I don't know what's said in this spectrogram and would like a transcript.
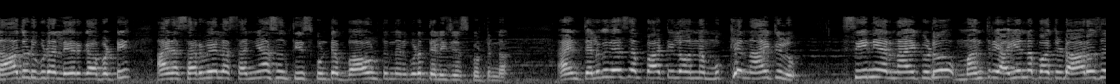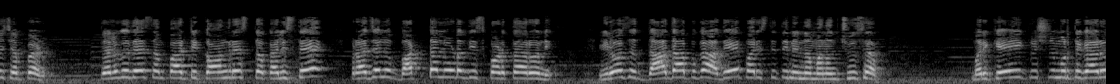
నాదుడు కూడా లేరు కాబట్టి ఆయన సర్వేల సన్యాసం తీసుకుంటే బాగుంటుందని కూడా తెలియజేసుకుంటున్నా. ఆయన తెలుగుదేశం పార్టీలో ఉన్న ముఖ్య నాయకులు సీనియర్ నాయకుడు మంత్రి అయ్యన్న పాత్రుడు ఆ రోజే చెప్పాడు తెలుగుదేశం పార్టీ కాంగ్రెస్తో కలిస్తే ప్రజలు బట్టలూడ తీసుకొడతారు అని. ఈరోజు దాదాపుగా అదే పరిస్థితి నిన్న మనం చూసాం మరి కేఈ కృష్ణమూర్తి గారు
